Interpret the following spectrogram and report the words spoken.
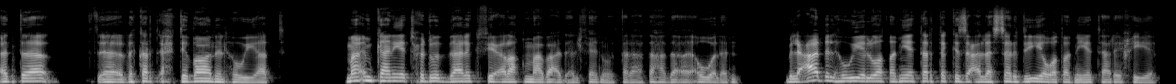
أنت ذكرت احتضان الهويات. ما إمكانية حدوث ذلك في عراق ما بعد 2003 هذا أولا. بالعادة الهوية الوطنية ترتكز على سردية وطنية تاريخية.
